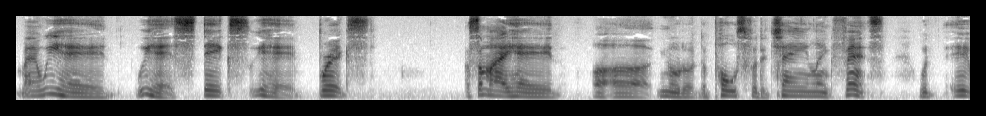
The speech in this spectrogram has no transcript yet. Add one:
man, we had we had sticks, we had bricks. Somebody had uh, uh you know the the post for the chain link fence with it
